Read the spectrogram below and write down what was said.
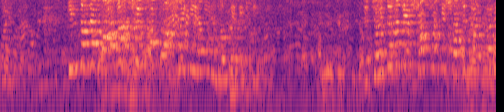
পড়ে। কিন্তু আমরা কজন শিক্ষক মহাশয়কে এরকম বলতে দেখি? যে চৈতন্যদেব সম্পর্কে সচেতন করে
